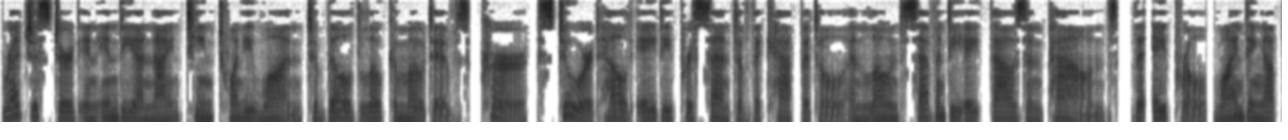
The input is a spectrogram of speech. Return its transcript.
registered in India 1921 to build locomotives Kerr, Stuart held 80% of the capital and loaned £78,000. The April winding up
